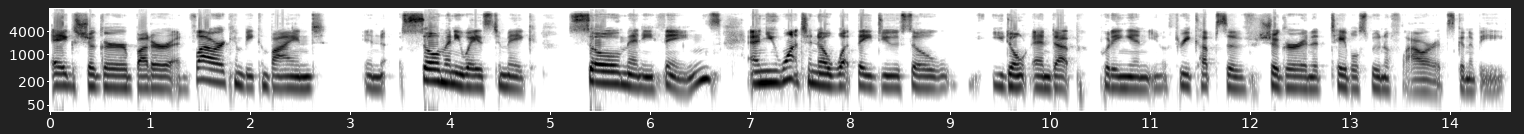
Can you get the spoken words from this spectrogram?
Eggs, sugar, butter, and flour can be combined in so many ways to make so many things and you want to know what they do so you don't end up putting in you know 3 cups of sugar and a tablespoon of flour. It's going to be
